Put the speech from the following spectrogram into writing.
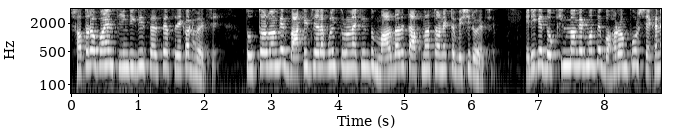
সতেরো পয়েন্ট তিন ডিগ্রি সেলসিয়াস রেকর্ড হয়েছে। তো উত্তরবঙ্গের বাকি জেলাগুলির তুলনায় কিন্তু মালদাতে তাপমাত্রা অনেকটা বেশি রয়েছে। এদিকে দক্ষিণবঙ্গের মধ্যে বহরমপুর সেখানে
